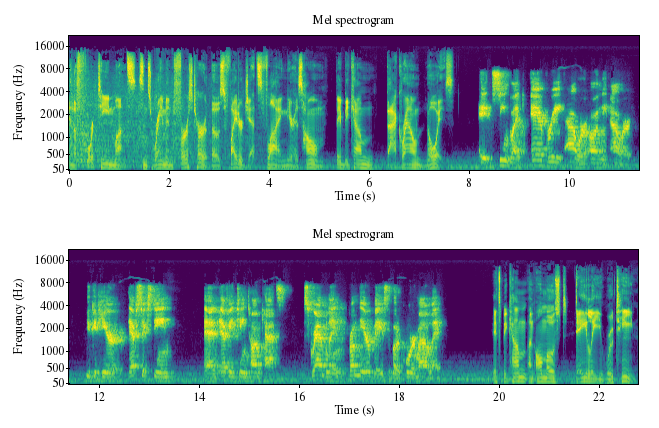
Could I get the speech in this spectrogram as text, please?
In the 14 months since Raymond first heard those fighter jets flying near his home, they've become background noise. It seemed like every hour on the hour, you could hear F 16 and F 18 Tomcats scrambling from the airbase about a quarter mile away. It's become an almost daily routine.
